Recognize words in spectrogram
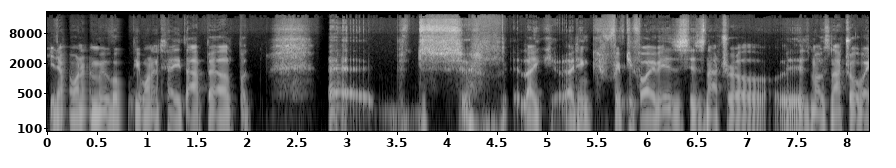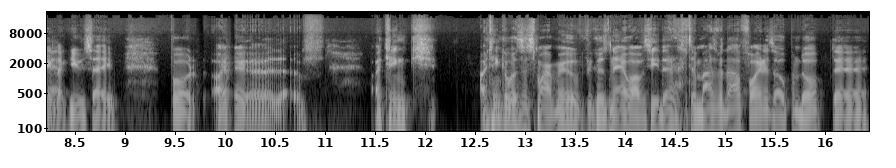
you don't want to move up, you want to take that belt, but uh, just like I think 55 is his natural, his most natural weight, Yeah. like you say. But I, uh, I think. I think it was a smart move because now obviously the, the Masvidal fight has opened up. The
